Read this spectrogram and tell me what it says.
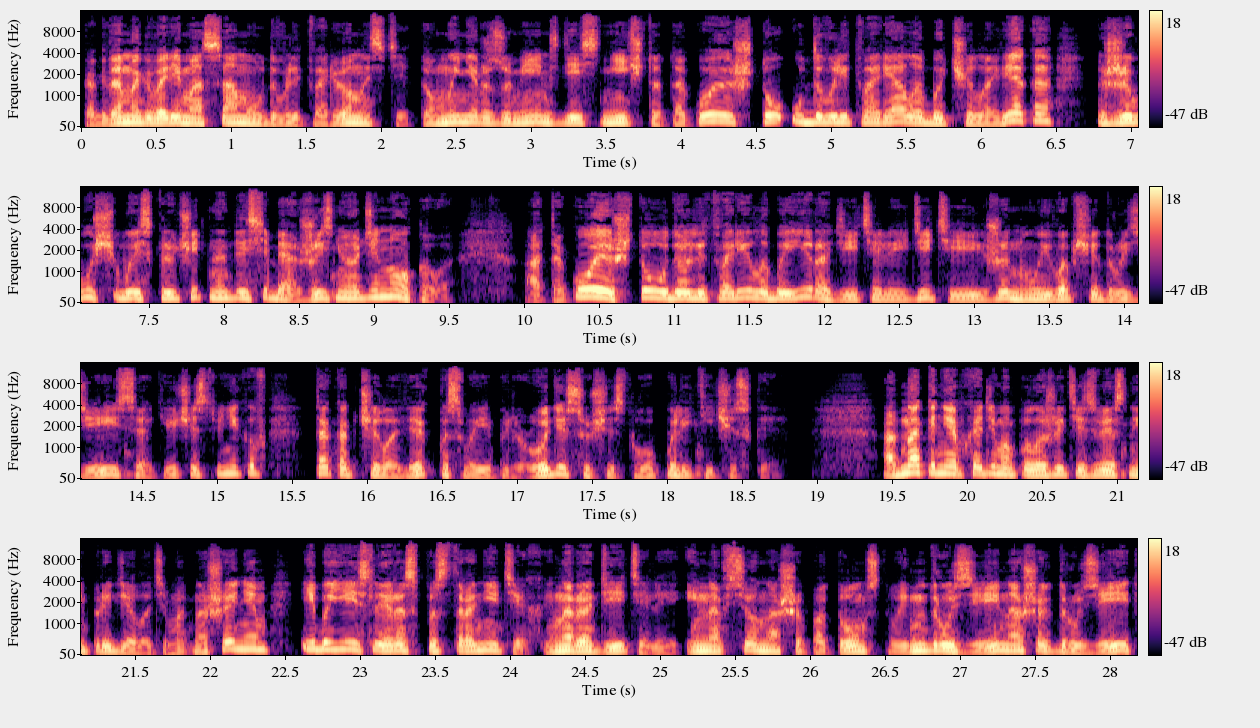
Когда мы говорим о самоудовлетворенности, то мы не разумеем здесь нечто такое, что удовлетворяло бы человека, живущего исключительно для себя, жизнью одинокого, а такое, что удовлетворило бы и родителей, и детей, жену и вообще друзей и соотечественников, так как человек по своей природе существо политическое. Однако необходимо положить известный предел этим отношениям, ибо если распространить их и на родителей, и на все наше потомство, и на друзей наших друзей,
